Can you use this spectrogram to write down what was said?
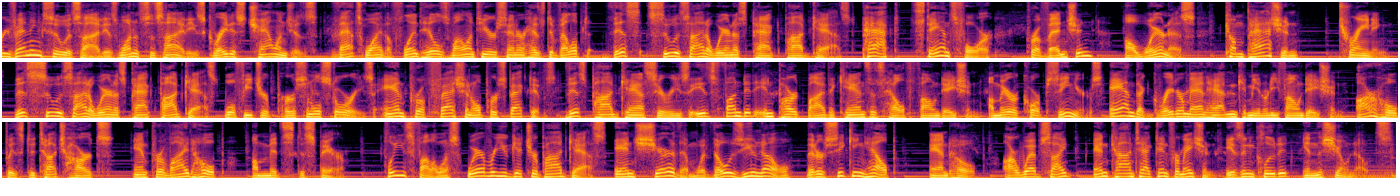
Preventing suicide is one of society's greatest challenges. That's why the Flint Hills Volunteer Center has developed this Suicide Awareness Pact podcast. PACT stands for Prevention, Awareness, Compassion, Training. This Suicide Awareness Pact podcast will feature personal stories and professional perspectives. This podcast series is funded in part by the Kansas Health Foundation, AmeriCorps Seniors, and the Greater Manhattan Community Foundation. Our hope is to touch hearts and provide hope amidst despair. Please follow us wherever you get your podcasts and share them with those you know that are seeking help and hope. Our website and contact information is included in the show notes.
